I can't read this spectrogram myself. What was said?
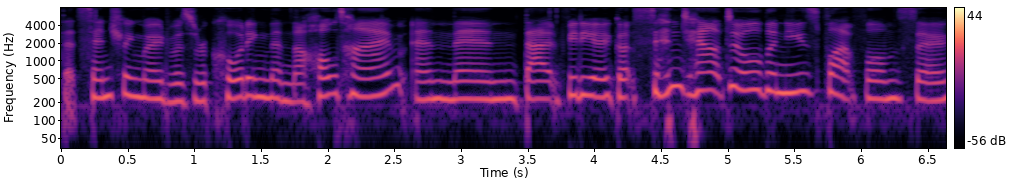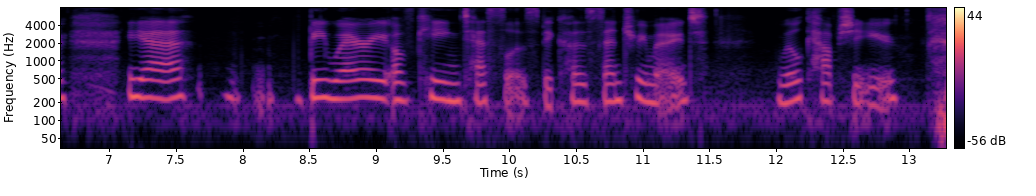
that Sentry mode was recording them the whole time. And then that video got sent out to all the news platforms. So, yeah, be wary of keying Teslas because Sentry mode will capture you.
